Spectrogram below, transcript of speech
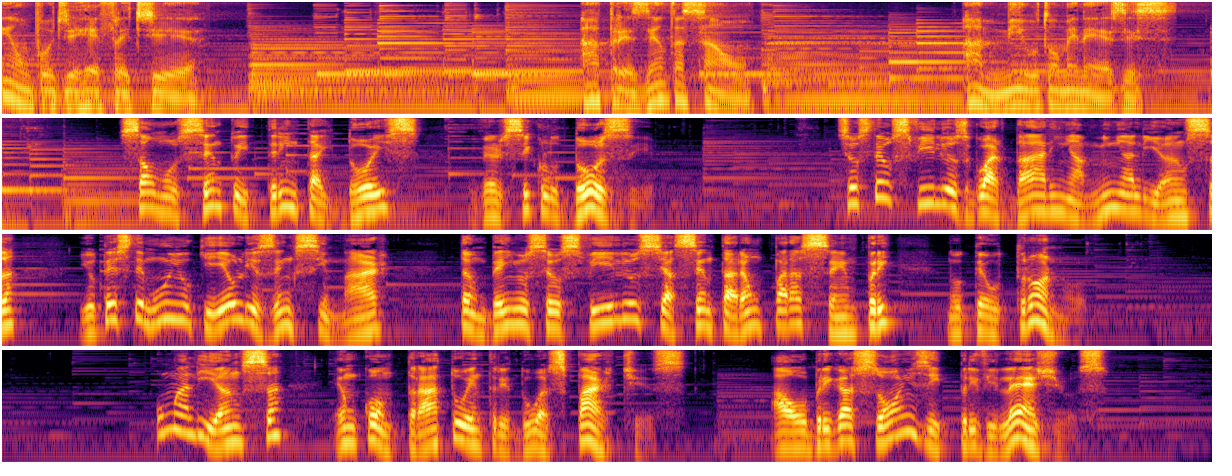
Tempo de refletir. Apresentação: Hamilton Menezes. Salmo 132, versículo 12. Se os teus filhos guardarem a minha aliança e o testemunho que eu lhes ensinar, também os seus filhos se assentarão para sempre no teu trono. Uma aliança é um contrato entre duas partes. Há obrigações e privilégios.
